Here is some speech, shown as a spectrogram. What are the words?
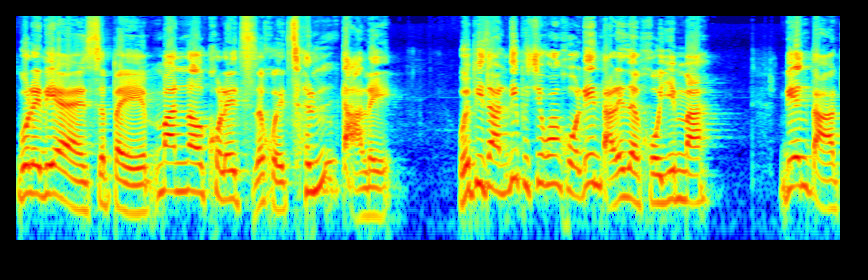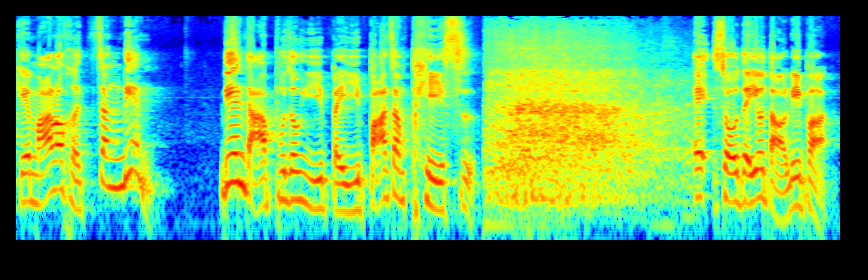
我的脸是被满脑壳的智慧撑大的。未必然，你不喜欢和脸大的人合影吗？脸大给妈老汉长脸，脸大不容易被一巴掌拍死。说得有道理吧？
